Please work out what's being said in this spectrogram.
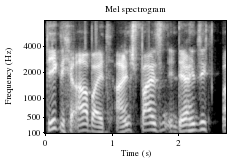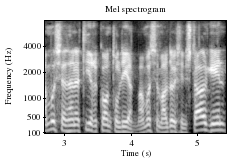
tägliche Arbeit einspeisen in der Hinsicht, man muss ja seine Tiere kontrollieren. Man muss ja mal durch den Stall gehen,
